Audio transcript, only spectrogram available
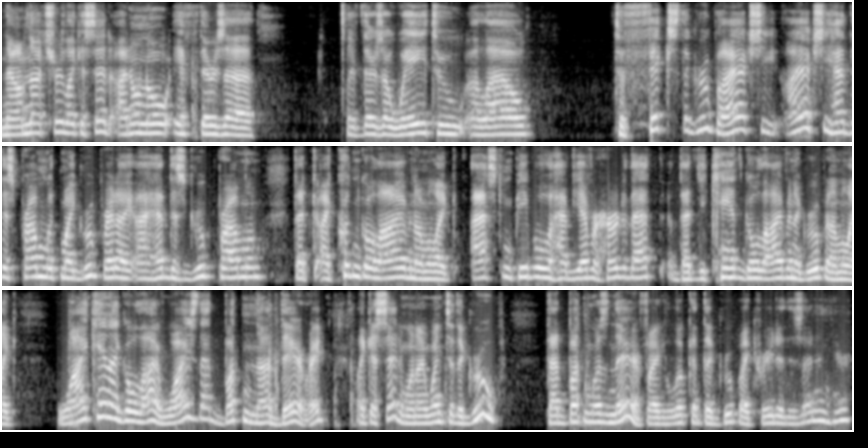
Now I'm not sure like I said I don't know if there's a if there's a way to allow to fix the group. I actually I actually had this problem with my group right? I, I had this group problem that I couldn't go live and I'm like asking people have you ever heard of that that you can't go live in a group? And I'm like why can't I go live? Why is that button not there? Right? Like I said when I went to the group that button wasn't there. If I look at the group I created is that in here?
